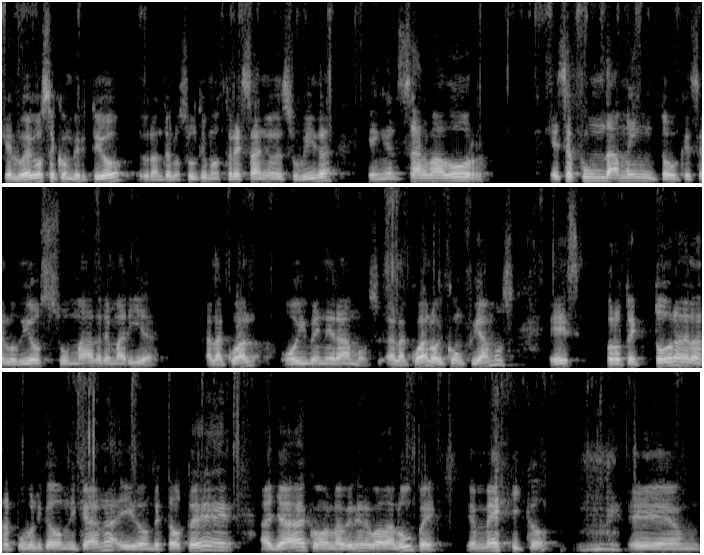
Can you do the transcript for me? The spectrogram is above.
que luego se convirtió durante los últimos tres años de su vida en el Salvador? Ese fundamento que se lo dio su madre María, a la cual hoy veneramos, a la cual hoy confiamos, es protectora de la República Dominicana y donde está usted allá con la Virgen de Guadalupe en México. Eh,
